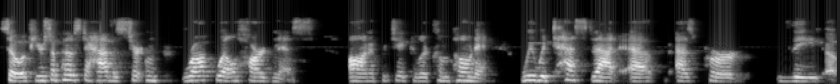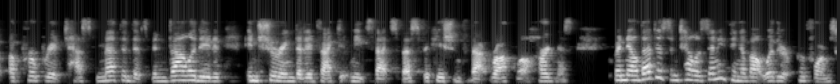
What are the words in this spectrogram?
So if you're supposed to have a certain Rockwell hardness on a particular component, we would test that uh, as per the uh, appropriate test method that's been validated, ensuring that in fact it meets that specification for that Rockwell hardness. But now that doesn't tell us anything about whether it performs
